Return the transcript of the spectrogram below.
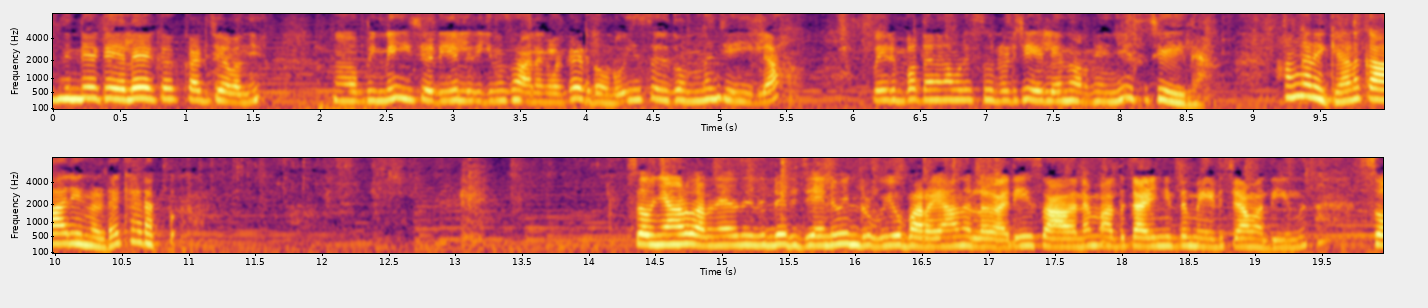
ഇതിന്റെയൊക്കെ ഇലയൊക്കെ കടിച്ച് കളഞ്ഞ് പിന്നെ ഈ ചെടിയിലിരിക്കുന്ന സാധനങ്ങളൊക്കെ എടുത്തോണ്ട് പോകും ഈസ് ഇതൊന്നും ചെയ്യില്ല. വരുമ്പോൾ തന്നെ നമ്മൾ ഇസുവിനോട് ചെയ്യില്ലെന്ന് പറഞ്ഞു കഴിഞ്ഞാൽ ഈസ് ചെയ്യില്ല. അങ്ങനെയൊക്കെയാണ് കാര്യങ്ങളുടെ കിടപ്പ്. സോ ഞങ്ങൾ പറഞ്ഞായിരുന്നു ഇതിന്റെ ഒരു ജെനുവിൻ റിവ്യൂ പറയാന്നുള്ള കാര്യം. ഈ സാധനം അത് കഴിഞ്ഞിട്ട് മേടിച്ചാൽ മതി എന്ന് സോ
